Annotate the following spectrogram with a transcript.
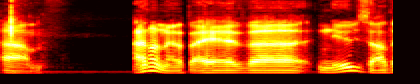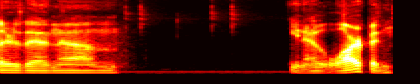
Um, I don't know if I have uh, news other than um, you know, LARPing.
